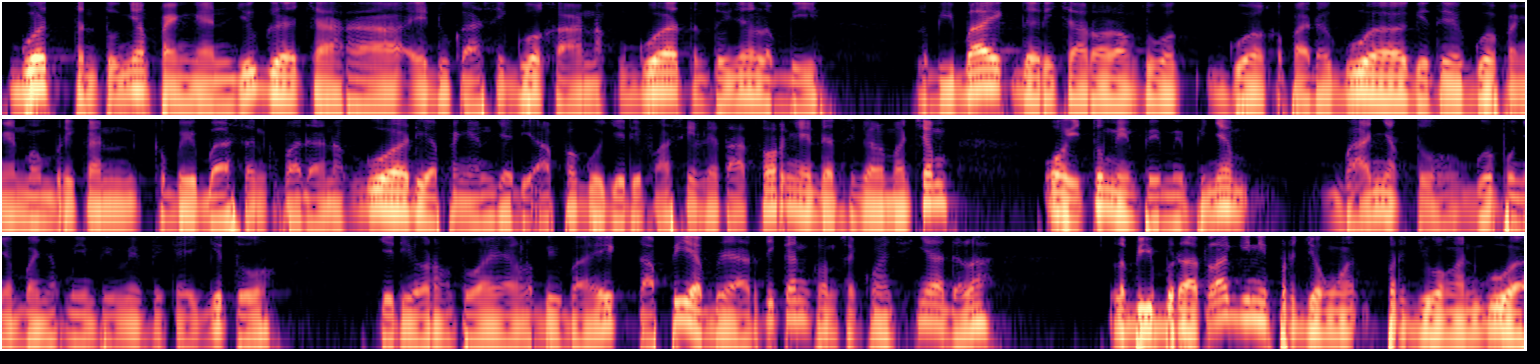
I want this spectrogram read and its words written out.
gue tentunya pengen juga cara edukasi gue ke anak gue tentunya lebih lebih baik dari cara orang tua gue kepada gue gitu ya. Gue pengen memberikan kebebasan kepada anak gue dia pengen jadi apa gue jadi fasilitatornya dan segala macam oh itu mimpi-mimpinya banyak tuh. Gue punya banyak mimpi-mimpi kayak gitu. Jadi orang tua yang lebih baik. Tapi ya berarti kan konsekuensinya adalah lebih berat lagi nih perjuangan perjuangan gue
